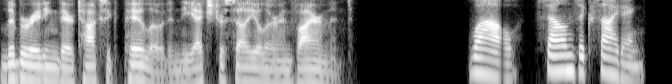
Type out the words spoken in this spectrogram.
liberating their toxic payload in the extracellular environment. Wow, sounds exciting.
